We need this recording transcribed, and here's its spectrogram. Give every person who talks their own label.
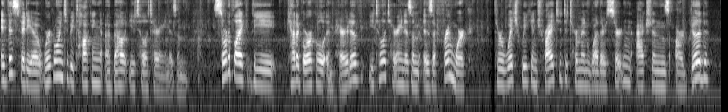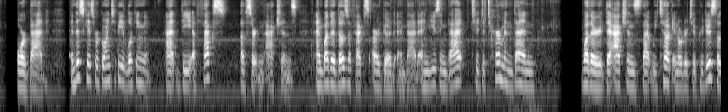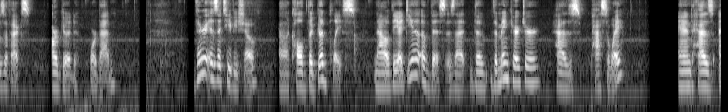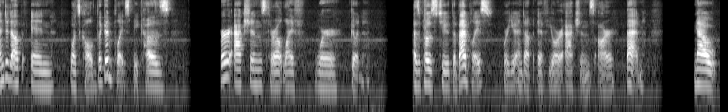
Speaker 1: In this video, we're going to be talking about utilitarianism. Sort of like the categorical imperative, utilitarianism is a framework through which we can try to determine whether certain actions are good or bad. In this case, we're going to be looking at the effects of certain actions and whether those effects are good and bad, and using that to determine then whether the actions that we took in order to produce those effects are good or bad. There is a TV show uh, called The Good Place. Now, the idea of this is that the, the main character has passed away and has ended up in what's called the good place because her actions throughout life were good, as opposed to the bad place where you end up if your actions are bad. Now,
